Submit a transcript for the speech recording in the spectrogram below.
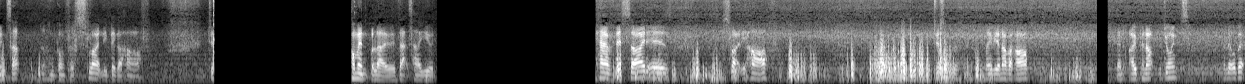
The joints up. And gone for a slightly bigger half. Just comment below if that's how you would have this side is slightly half. Just maybe another half. Then open up the joints a little bit.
